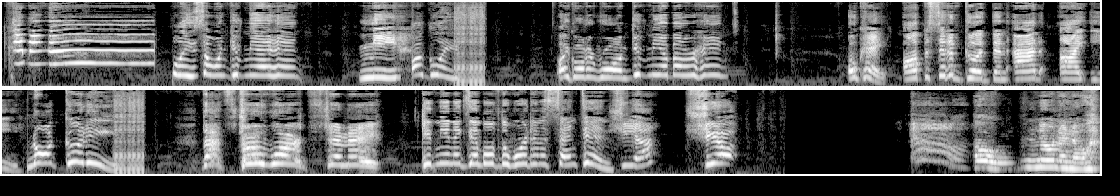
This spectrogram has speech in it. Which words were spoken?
Timmy, no! Please, someone give me a hint. Me. Ugly. I got it wrong. Give me a better hint. Okay, opposite of good, then add IE. Not goody. That's two words, Timmy! Give me an example of the word in a sentence. Shia? Shia. Oh, no, no, no.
